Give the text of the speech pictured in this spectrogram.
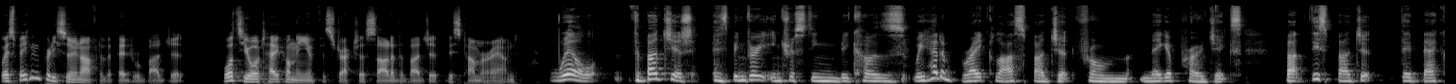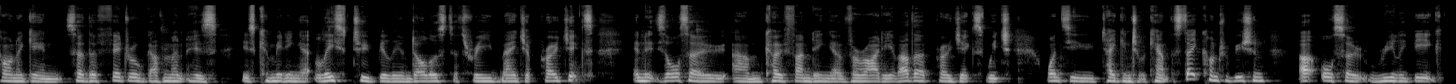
we're speaking pretty soon after the federal budget. What's your take on the infrastructure side of the budget this time around? Well, the budget has been very interesting because we had a break last budget from mega projects, but this budget they're back on again. So the federal government is is committing at least two billion dollars to three major projects, and it's also um, co-funding a variety of other projects, which once you take into account the state contribution, are also really big.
